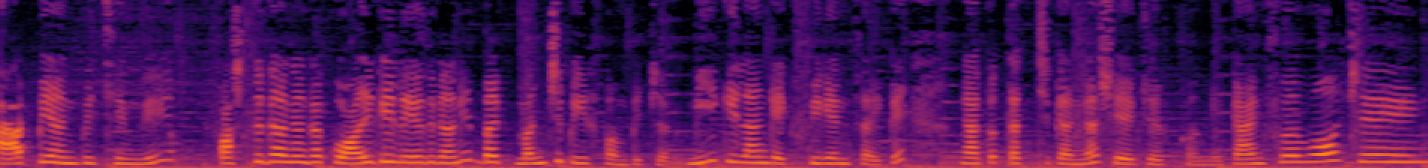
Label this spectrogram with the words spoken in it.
హ్యాపీ అనిపించింది. ఫస్ట్గా కనుక క్వాలిటీ లేదు కానీ బట్ మంచి పీస్ పంపించారు. మీకు ఇలాంటి ఎక్స్పీరియన్స్ అయితే నాతో ఖచ్చితంగా షేర్ చేసుకోండి. థ్యాంక్స్ ఫర్ వాచింగ్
